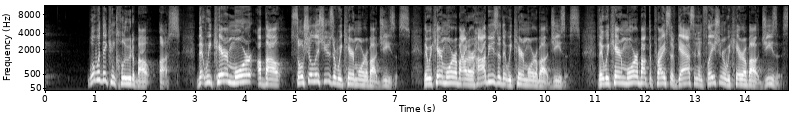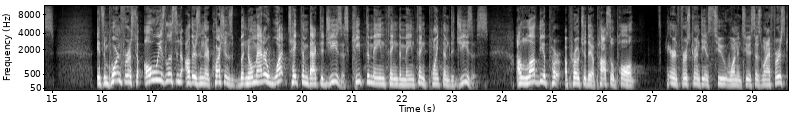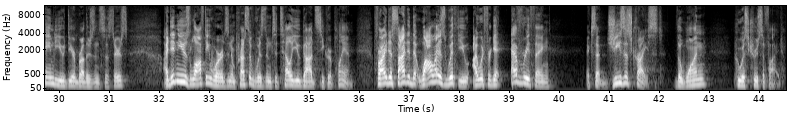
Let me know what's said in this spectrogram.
what would they conclude about us? That we care more about social issues or we care more about Jesus? That we care more about our hobbies or that we care more about Jesus? That we care more about the price of gas and inflation or we care about Jesus? It's important for us to always listen to others and their questions, but no matter what, take them back to Jesus. Keep the main thing the main thing, point them to Jesus. I love the approach of the Apostle Paul here in 1 Corinthians 2 1 and 2, it says, When I first came to you, dear brothers and sisters, I didn't use lofty words and impressive wisdom to tell you God's secret plan. For I decided that while I was with you, I would forget everything except Jesus Christ, the one who was crucified.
